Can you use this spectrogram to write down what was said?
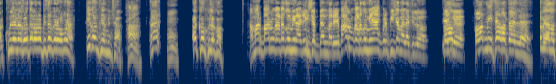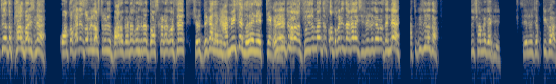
আর খুলে না করে তার আমরা বিচার করে পাবো না। কি কোন চেয়ারম্যান সাহেব? হ্যাঁ। হ্যাঁ? এক খুলে ক। আমার বারো কাটা জমির আগে হিসাব দেন বারে বারো কাটা জমি একবার পিজা ফেলা দিল। এই সব মিশে কথা তুই তো ফাল পারিস না। কতখানি জমি নষ্ট করছে? বারো কাটা করছে না দশ কাটা করছে? সেটা দেখা যাবে আমি তো ধরে নিচ্ছি দুইজন মানুষের কতখানি জায়গা লাগছে সেটাকে আমরা জানি না। আচ্ছা পিছনে যা তুই সামনে গাঠি সাহেব কি কর?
